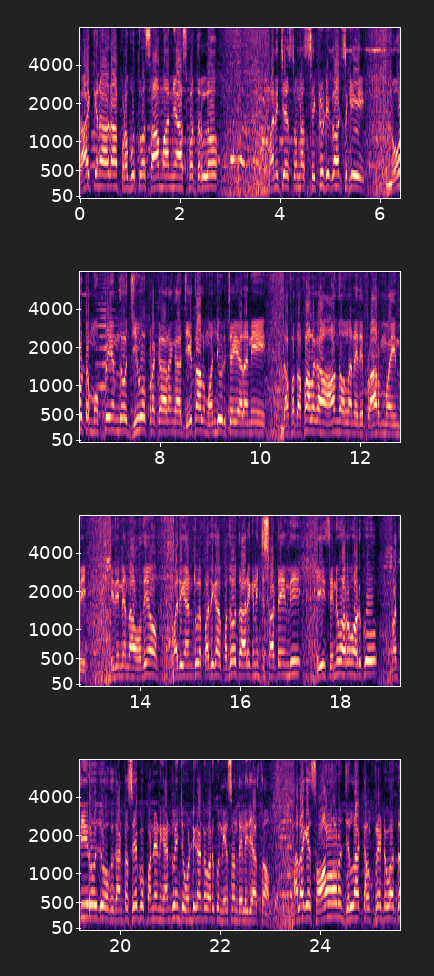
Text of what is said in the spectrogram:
కాకినాడ ప్రభుత్వ సామాన్య ఆసుపత్రిలో పనిచేస్తున్న సెక్యూరిటీ గార్డ్స్కి నూట ముప్పై ఎనిమిదో జీవో ప్రకారంగా జీతాలు మంజూరు చేయాలని దఫ దఫాలుగా ఆందోళన అనేది ప్రారంభమైంది. ఇది నిన్న ఉదయం పది గంటల పది గ- పదో తారీఖు నుంచి స్టార్ట్ అయింది. ఈ శనివారం వరకు ప్రతిరోజు ఒక గంట సేపు పన్నెండు గంటల నుంచి ఒంటి గంట వరకు నిరసన తెలియజేస్తాం. అలాగే సోమవారం జిల్లా కలెక్టరేట్ వద్ద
